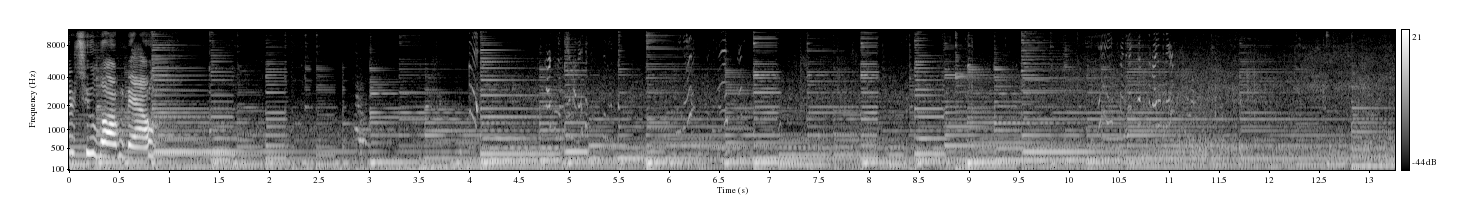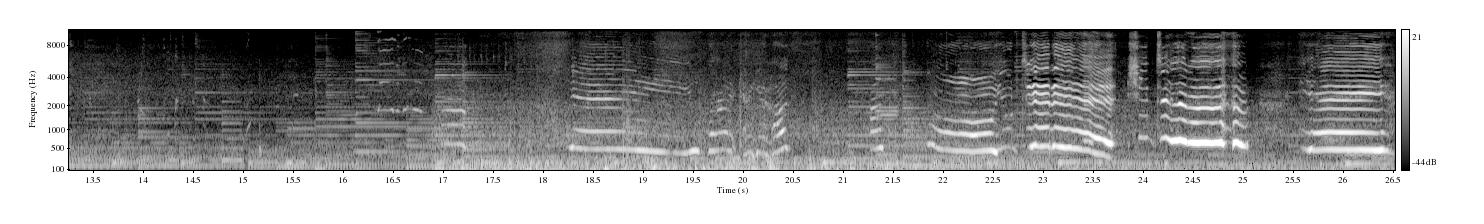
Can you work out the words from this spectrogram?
Are too long now. Oh, you did it! She did it! Yay!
